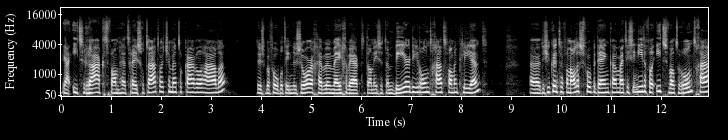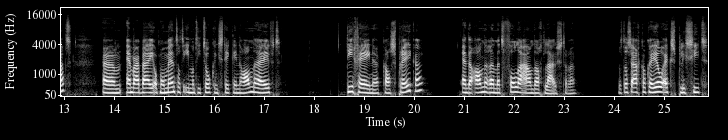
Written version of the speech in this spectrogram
ja, iets raakt van het resultaat wat je met elkaar wil halen. Dus bijvoorbeeld in de zorg hebben we meegewerkt, dan is het een beer die rondgaat van een cliënt. Uh, dus je kunt er van alles voor bedenken, maar het is in ieder geval iets wat rondgaat. Um, en waarbij op het moment dat iemand die talking stick in de handen heeft, diegene kan spreken en de anderen met volle aandacht luisteren. Dus dat is eigenlijk ook heel expliciet,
